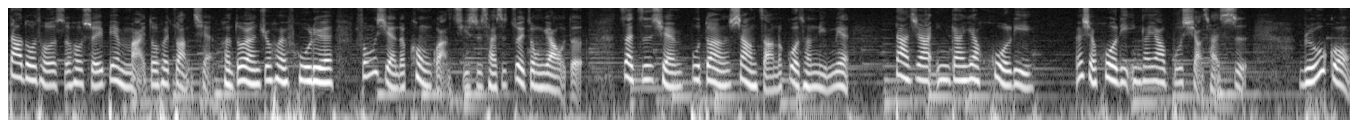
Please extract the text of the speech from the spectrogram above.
大多头的时候随便买都会赚钱，很多人就会忽略风险的控管，其实才是最重要的。在之前不断上涨的过程里面，大家应该要获利，而且获利应该要不小才是。如果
